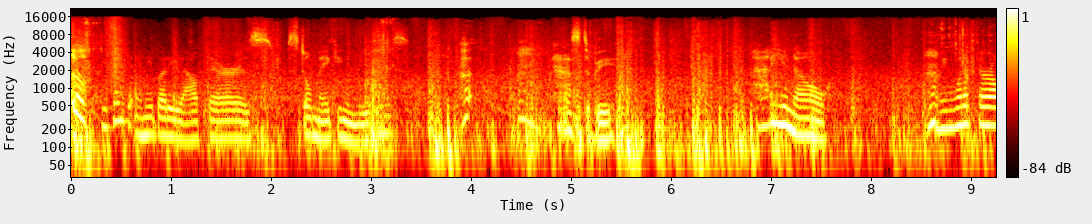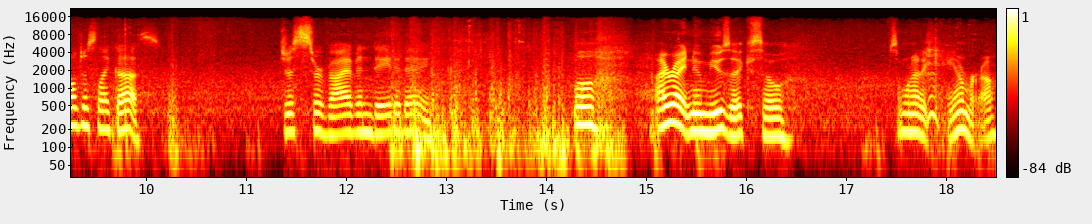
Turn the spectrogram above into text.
Do you think anybody out there is still making movies? Has to be. How do you know? I mean, what if they're all just like us? Just surviving day to day. Well, I write new music, so someone had a camera.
